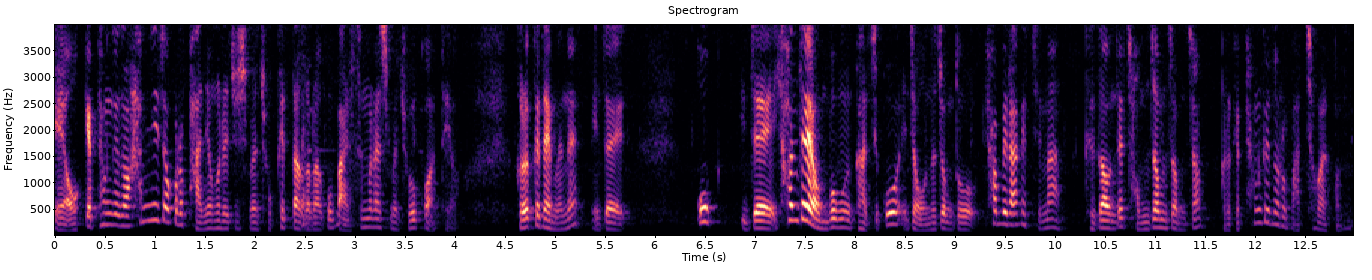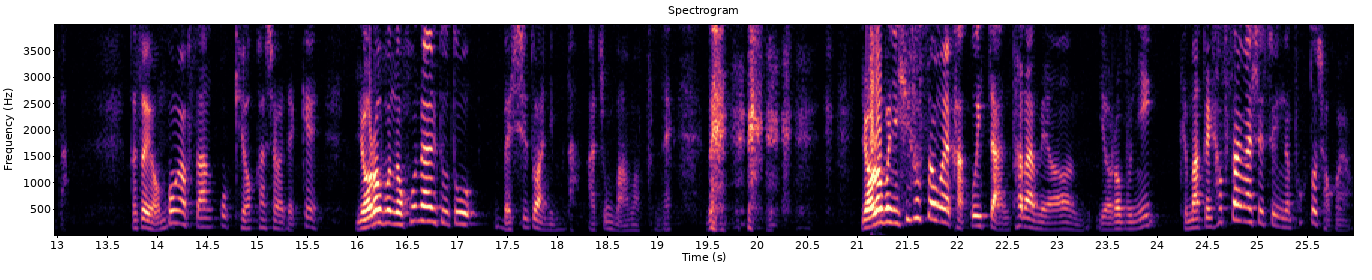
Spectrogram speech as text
예, 어깨 평균을 합리적으로 반영을 해주시면 좋겠다라고 말씀을 하시면 좋을 것 같아요. 그렇게 되면은 이제 꼭 이제 현재 연봉을 가지고 이제 어느 정도 협의를 하겠지만 그 가운데 점점 점점 그렇게 평균으로 맞춰갈 겁니다. 그래서 연봉 협상 꼭 기억하셔야 될 게 여러분은 호날두도 메시도 아닙니다. 아 좀 마음 아픈데. 네. 여러분이 희소성을 갖고 있지 않다라면 여러분이 그만큼 협상하실 수 있는 폭도 적어요.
